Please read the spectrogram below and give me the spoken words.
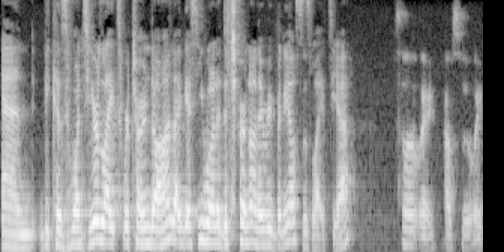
and because once your lights were turned on, I guess you wanted to turn on everybody else's lights, yeah? Absolutely, absolutely.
